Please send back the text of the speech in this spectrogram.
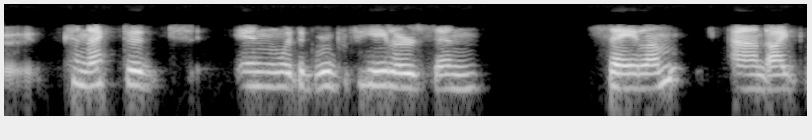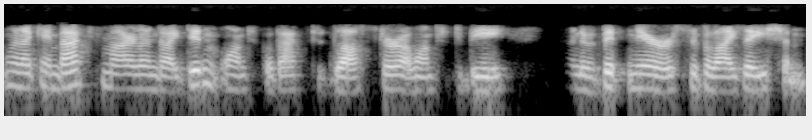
uh, connected in with a group of healers in Salem. And I, when I came back from Ireland, I didn't want to go back to Gloucester. I wanted to be kind of a bit nearer civilization.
